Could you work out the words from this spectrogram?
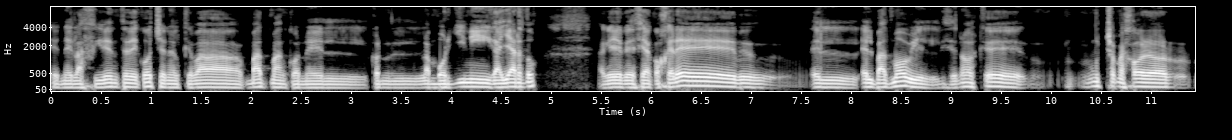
en el accidente de coche en el que va Batman con el, con el Lamborghini Gallardo, aquello que decía cogeré el, el Batmóvil, dice no, es que mucho mejor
